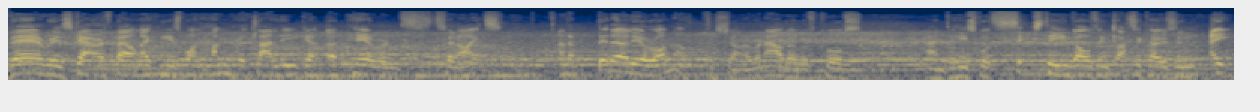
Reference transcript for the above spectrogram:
There is Gareth Bale making his 100th La Liga appearance tonight. And a bit earlier on, oh, Cristiano Ronaldo, of course, and he scored 16 goals in Clásicos, and eight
